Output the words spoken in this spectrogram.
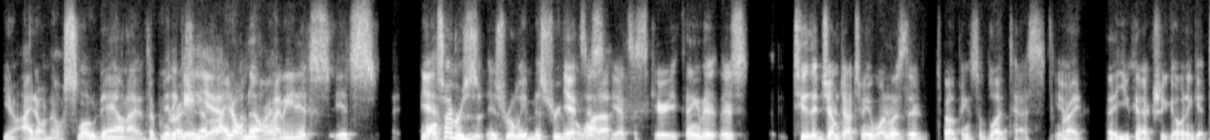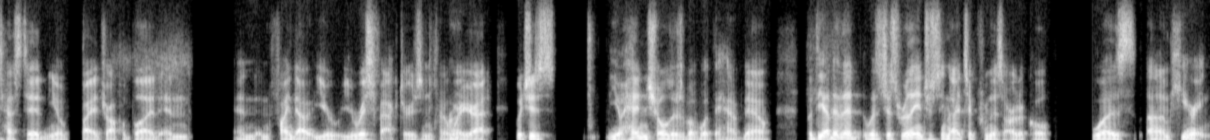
you know i don't know slow down the progression yeah, i don't know. Right. i mean it's it's yeah. alzheimer's is, is, really a mystery yeah, for a lot a, of yeah it's a scary thing there, there's two that jumped out to me one was they're developing some blood tests you know, right that you can actually go in and get tested you know by a drop of blood and and and find out your your risk factors and kind of right. where you're at which is you know head and shoulders above what they have now but the other that was just really interesting that i took from this article was um, hearing.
